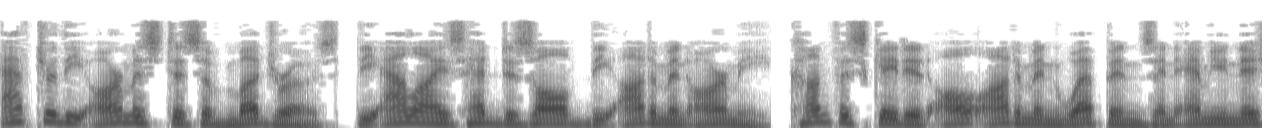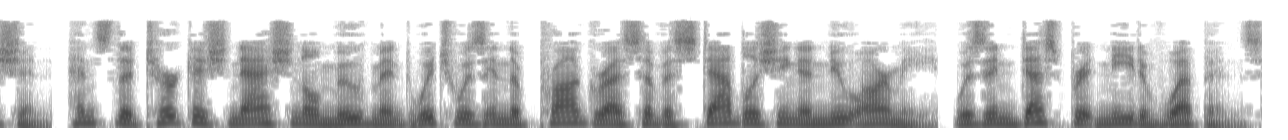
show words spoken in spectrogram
After the Armistice of Mudros, the Allies had dissolved the Ottoman army, confiscated all Ottoman weapons and ammunition, hence the Turkish national movement which was in the progress of establishing a new army, was in desperate need of weapons.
